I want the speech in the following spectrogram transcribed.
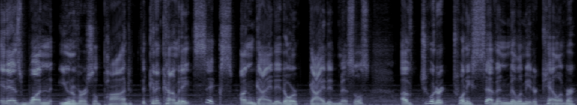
It has one universal pod that can accommodate six unguided or guided missiles of 227mm caliber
